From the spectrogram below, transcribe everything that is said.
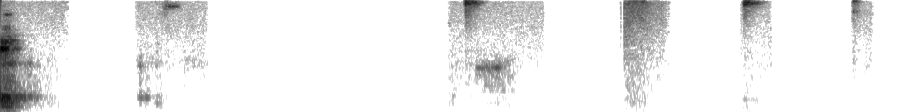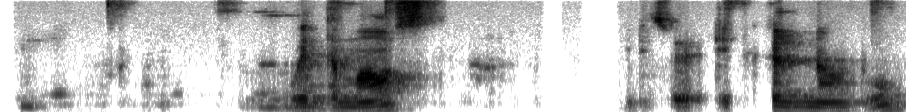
Okay. With the mouse it is very difficult now to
